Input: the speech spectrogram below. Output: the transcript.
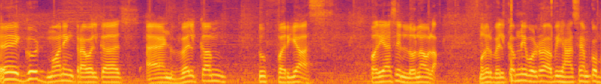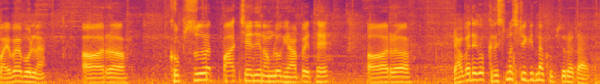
Hey, good morning, travelers, and welcome to फरियास फरियास इन लोनावला मगर वेलकम नहीं बोल रहा अभी यहाँ से हमको बाय बाय बोलना है। और खूबसूरत पाँच छः दिन हम लोग यहाँ पे थे। और यहाँ पे देखो क्रिसमस ट्री कितना खूबसूरत आया था।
